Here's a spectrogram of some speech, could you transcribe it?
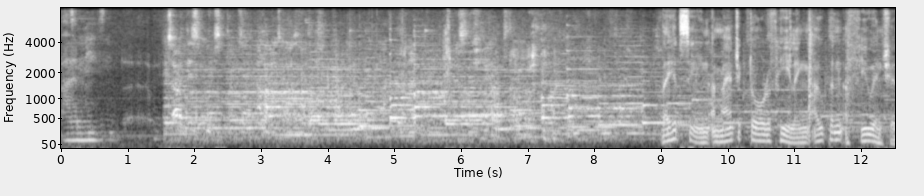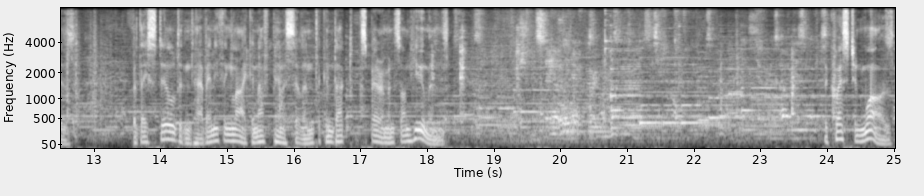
And uh, They had seen a magic door of healing open a few inches, but they still didn't have anything like enough penicillin to conduct experiments on humans. The question was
